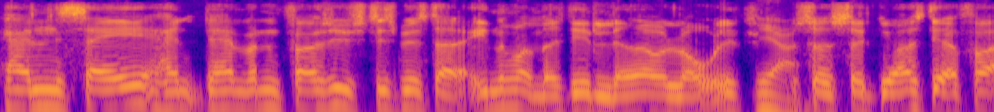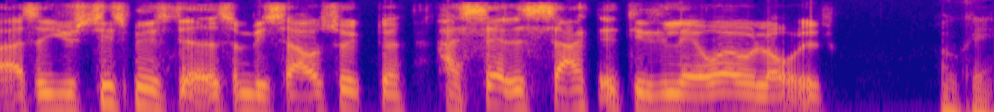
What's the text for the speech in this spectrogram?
Han sagde, han, han var den første justitsminister, der indrømmede, at det, de lavede ulovligt. Ja. Så, så det er også derfor, altså Justitsministeriet, som vi sagsøgte, har selv sagt, at det, de laver, er ulovligt. Okay.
